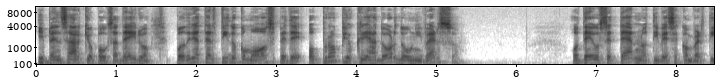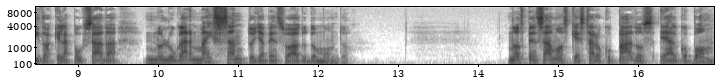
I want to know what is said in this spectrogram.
E pensar que o pousadeiro poderia ter tido como hóspede o próprio Criador do universo. O Deus eterno tivesse convertido aquela pousada no lugar mais santo e abençoado do mundo. Nós pensamos que estar ocupados é algo bom,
